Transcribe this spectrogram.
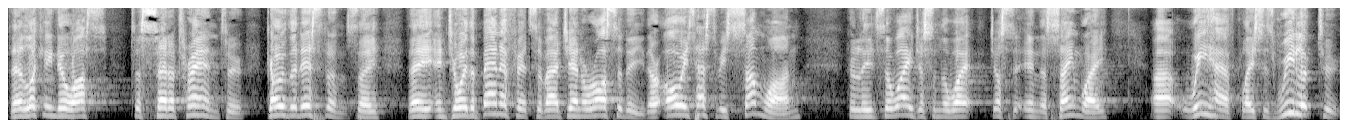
They're looking to us to set a trend, to go the distance. They, they enjoy the benefits of our generosity. There always has to be someone who leads the way, just in the, way, just in the same way. Uh, we have places we look to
